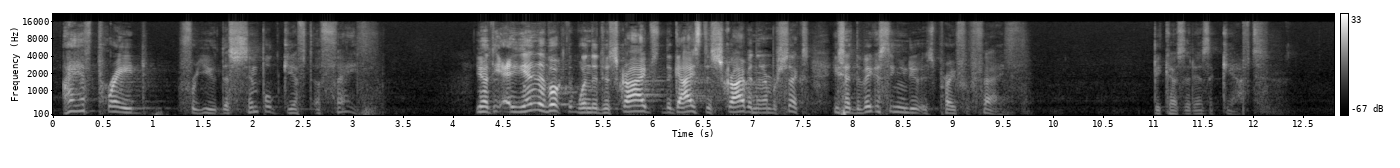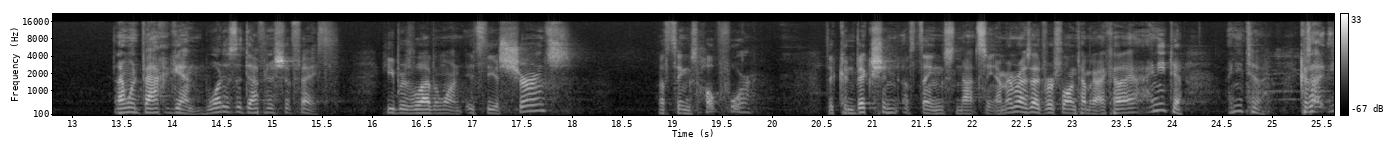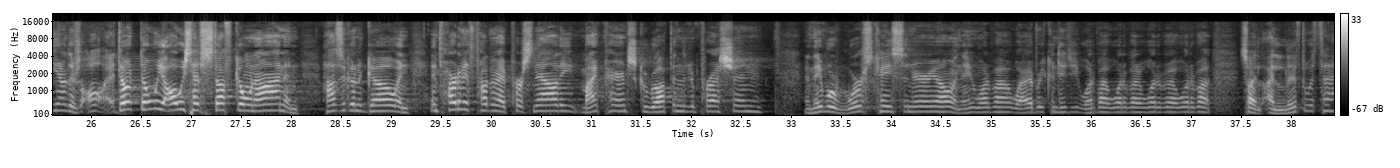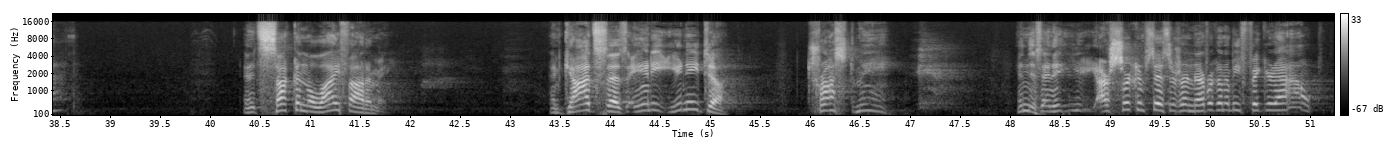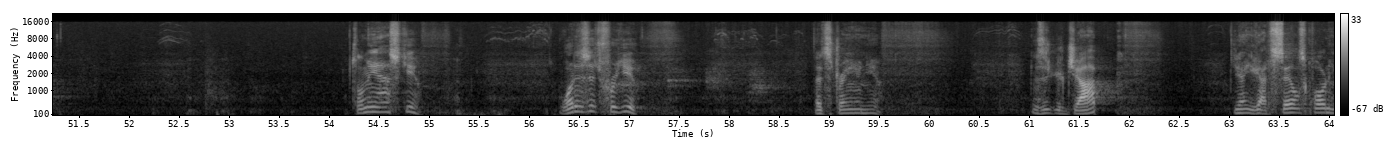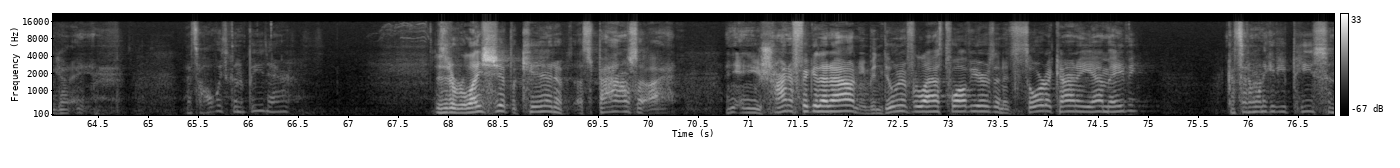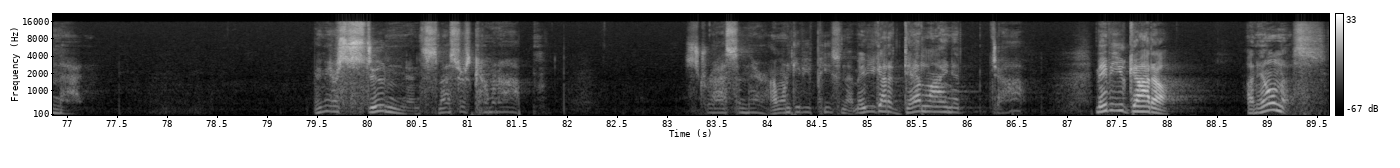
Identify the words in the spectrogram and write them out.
I have prayed for you the simple gift of faith. You know, at the, at the end of the book, when the describes the guy's describing the number six, he said the biggest thing you can do is pray for faith because it is a gift. And I went back again. What is the definition of faith? Hebrews 11 1. It's the assurance of things hoped for, the conviction of things not seen. I remember I said verse a long time ago. I, I need to, I need to, because you know, there's all. Don't don't we always have stuff going on? And how's it going to go? And and part of it's probably my personality. My parents grew up in the depression and they were worst case scenario, and they, what about what, every contingency? What about, what about, what about, what about? So I, I lived with that. And it's sucking the life out of me. And God says, Andy, you need to trust me in this. And it, our circumstances are never going to be figured out. So let me ask you what is it for you that's draining you? Is it your job? You know, you got a sales quota, you got, that's always going to be there. Is it a relationship, a kid, a, a spouse? A, and, and, you're trying to figure that out, and you've been doing it for the last 12 years, and it's sort of kind of, yeah, maybe. God said, I want to give you peace in that. Maybe you're a student and semester's coming up. Stress in there. I want to give you peace in that. Maybe you got a deadline at job. Maybe you got a, an illness.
